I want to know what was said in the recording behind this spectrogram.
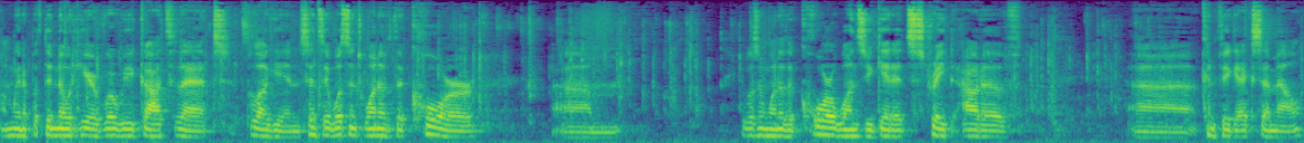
I'm going to put the note here of where we got that plugin, since it wasn't one of the core, um, it wasn't one of the core ones you get it straight out of uh, config XML.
